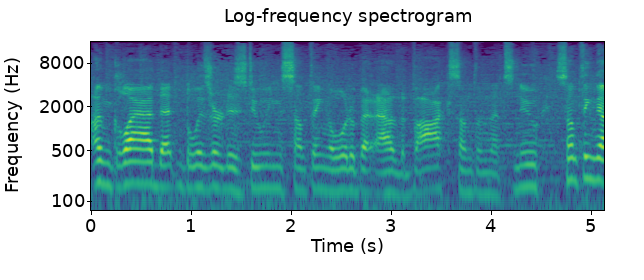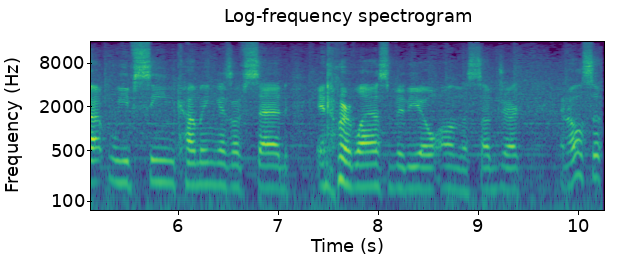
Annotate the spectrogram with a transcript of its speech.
I'm glad that Blizzard is doing something a little bit out of the box, something that's new, something that we've seen coming, as I've said in our last video on the subject. And also,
